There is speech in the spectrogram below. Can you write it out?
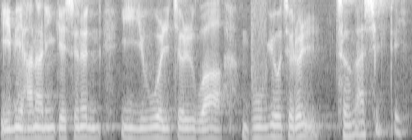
이미 하나님께서는 이 6월절과 무교절을 정하실 때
